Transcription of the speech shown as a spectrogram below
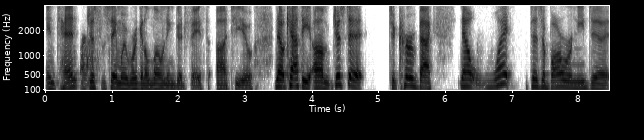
intent just the same way we're going to loan in good faith uh, to you. Now kathie um just to to curve back now what does a borrower need to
